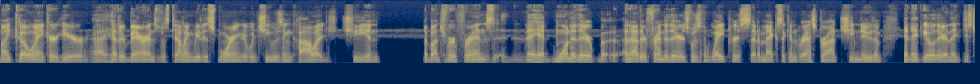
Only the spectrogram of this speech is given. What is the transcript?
My co-anchor here, uh, Heather Barons, was telling me this morning that when she was in college, she and a bunch of her friends, they had one of their uh, another friend of theirs was a waitress at a Mexican restaurant. She knew them, and they'd go there and they'd just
